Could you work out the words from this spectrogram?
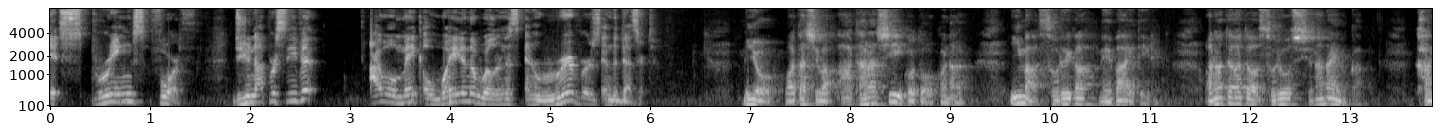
it springs forth. Do you not perceive it? I will make a way in the wilderness and rivers in the desert. 見よ、私は新しいことを行う。今、それが芽生えている。あなた方はそれを知らないのか必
